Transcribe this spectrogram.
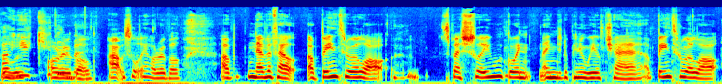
Are you kidding horrible. me? Absolutely horrible. I've never felt. I've been through a lot, especially with going. Ended up in a wheelchair. I've been through a lot,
